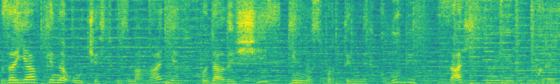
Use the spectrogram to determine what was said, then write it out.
Заявки на участь у змаганнях подали шість кінноспортивних клубів Західної України.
